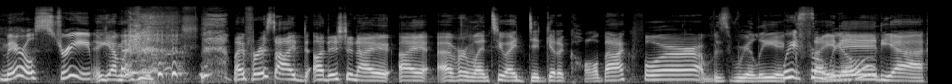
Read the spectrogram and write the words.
Meryl Streep Yeah, my, my first aud- audition I, I ever went to, I did get a call back for. I was really Wait, excited. Yeah,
